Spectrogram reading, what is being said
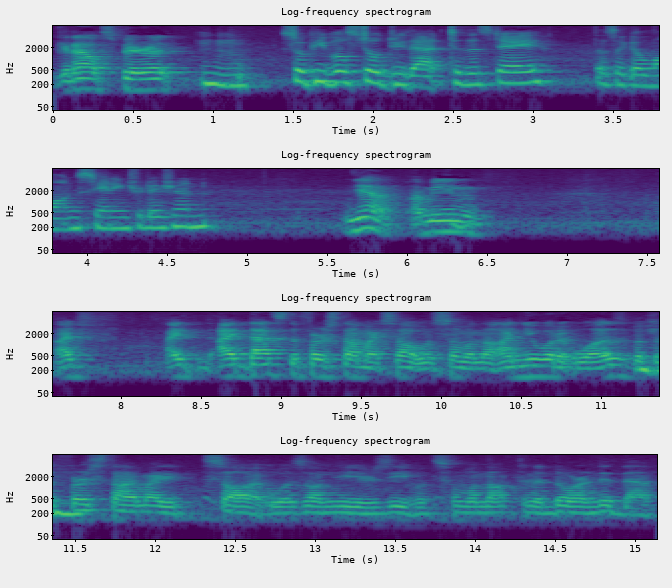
"Get out, spirit!" hmm So people still do that to this day. That's like a long-standing tradition. Yeah, I mean, I've. I, I that's the first time I saw it with someone. I knew what it was, but the first time I saw it was on New Year's Eve when someone knocked on the door and did that.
